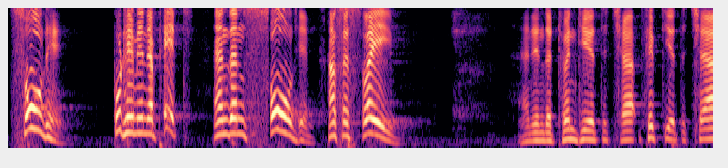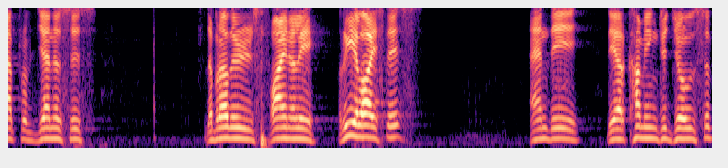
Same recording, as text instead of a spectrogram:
sold him, put him in a pit, and then sold him as a slave. And in the 20th, 50th chapter of Genesis, the brothers finally realize this and they, they are coming to Joseph.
